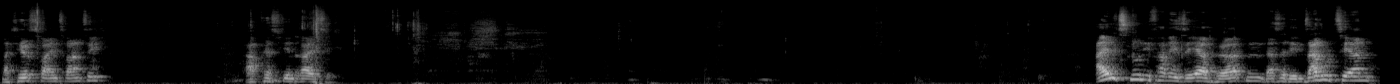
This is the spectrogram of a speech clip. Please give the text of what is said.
Matthäus 22, ab Vers 34. Als nun die Pharisäer hörten, dass er den Sadduzäern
